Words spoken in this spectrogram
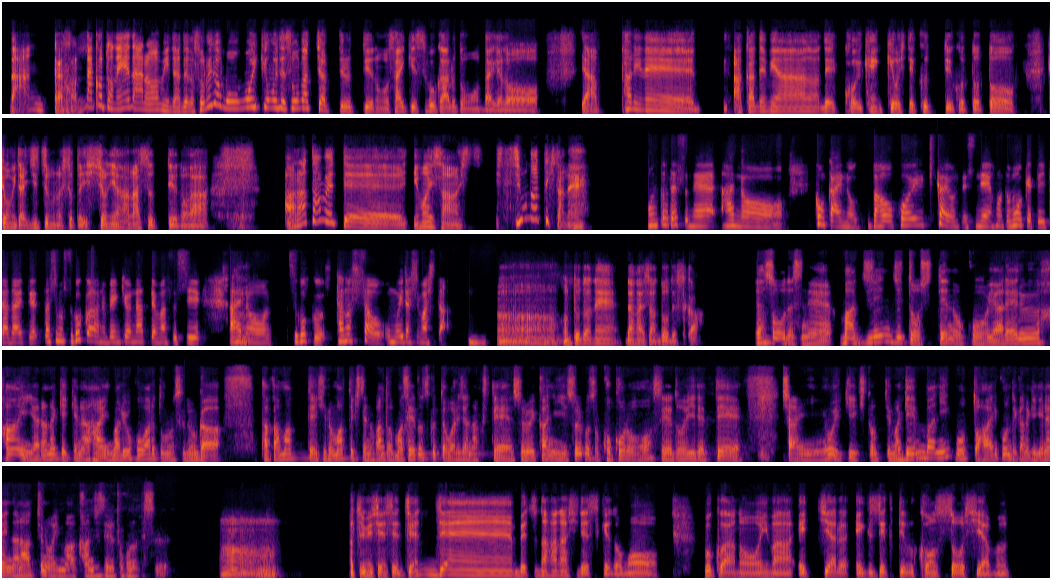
なんか、そんなことねえだろ、みたいな。だから、それがもう思い込みでそうなっちゃってるっていうのも最近すごくあると思うんだけど、やっぱりね、アカデミアでこういう研究をしていくっていうことと、今日みたいに実務の人と一緒に話すっていうのが、改めて今井さん、必要になってきたね。本当ですね。あの、今回の場を、こういう機会をですね、本当設けていただいて、私もすごくあの勉強になってますし、あの、うん、すごく楽しさを思い出しました。うん、あ本当だね。永井さんどうですか？いや、そうですね。まあ、人事としての、こう、やれる範囲、やらなきゃいけない範囲、まあ、両方あると思うんですけど、が、高まって広まってきてるのかなと、まあ、制度作って終わりじゃなくて、それをいかに、それこそ心を、制度を入れて、社員を生き生きとって、まあ、現場にもっと入り込んでいかなきゃいけないんだな、っていうのを今感じてるところです。うん。渥美先生、全然別な話ですけども、僕はあの、今、HR エグゼクティブコンソーシアム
